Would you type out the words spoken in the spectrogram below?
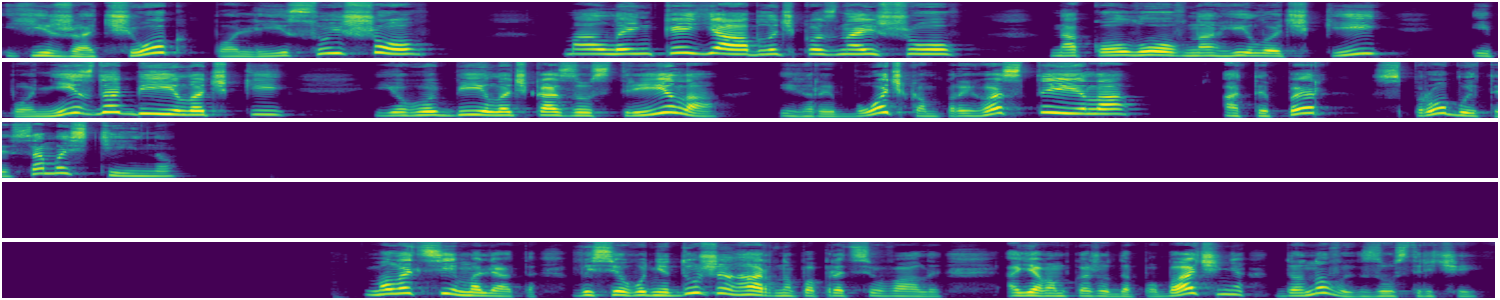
Їжачок по лісу йшов, маленьке яблучко знайшов, наколов на гілочки і поніс до білочки. Його білочка зустріла і грибочком пригостила. А тепер спробуйте самостійно. Молодці, малята! Ви сьогодні дуже гарно попрацювали. А я вам кажу до побачення, до нових зустрічей.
